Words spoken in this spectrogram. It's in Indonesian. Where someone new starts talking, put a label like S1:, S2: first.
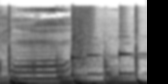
S1: Bye.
